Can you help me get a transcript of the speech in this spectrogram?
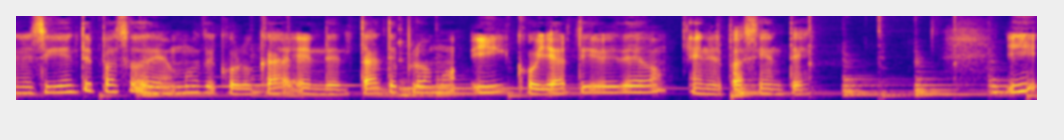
En el siguiente paso debemos de colocar el dental de plomo y collar tiroideo en el paciente. Y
